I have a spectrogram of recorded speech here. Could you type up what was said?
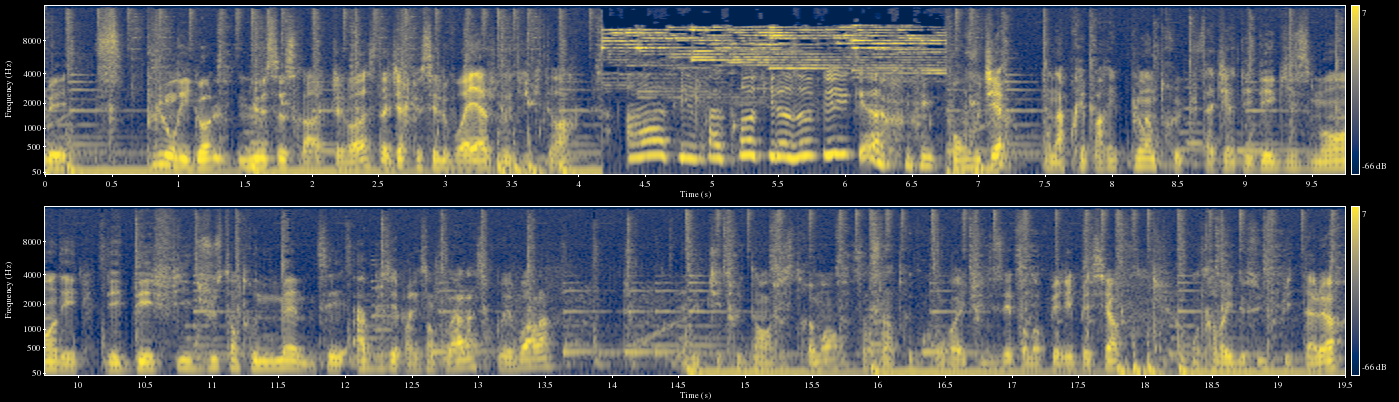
Mais plus on rigole, mieux ce sera, tu vois. C'est-à-dire que c'est le voyage, notre victoire. Ah, c'est une phrase trop philosophique Pour vous dire, on a préparé plein de trucs, c'est-à-dire des déguisements, des, des défis juste entre nous-mêmes. C'est abusé, par exemple là, là, si vous pouvez voir là. Il y a des petits trucs d'enregistrement. Ça, c'est un truc qu'on va utiliser pendant Péripétia. On travaille dessus depuis tout à l'heure.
